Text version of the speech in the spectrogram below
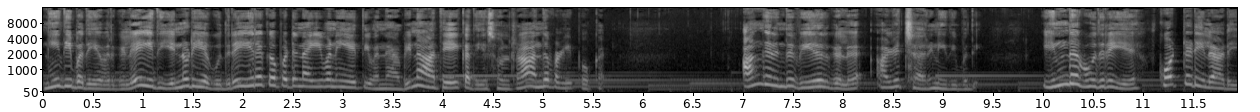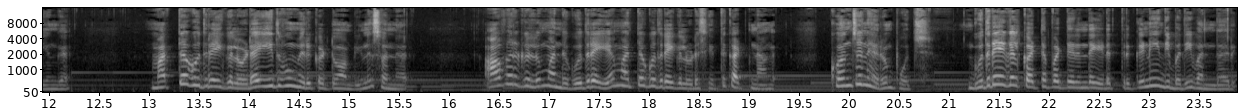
நீதிபதி அவர்களே இது என்னுடைய குதிரை இறக்கப்பட்டு நான் இவனை ஏற்றி வந்தேன் அப்படின்னு அதே கதையை சொல்கிறான் அந்த வழிபோக்க அங்கிருந்த வீரர்களை அழைச்சாரு நீதிபதி. இந்த குதிரையை கொட்டடியில் அடையுங்க. மற்ற குதிரைகளோட இதுவும் இருக்கட்டும் அப்படின்னு சொன்னார். அவர்களும் அந்த குதிரையை மற்ற குதிரைகளோட சேர்த்து கட்டினாங்க. கொஞ்ச நேரம் போச்சு. குதிரைகள் கட்டப்பட்டிருந்த இடத்திற்கு நீதிபதி வந்தார்.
